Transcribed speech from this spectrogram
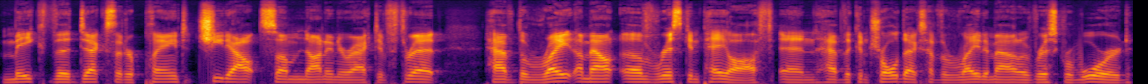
make the decks that are playing to cheat out some non interactive threat have the right amount of risk and payoff and have the control decks have the right amount of risk reward.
